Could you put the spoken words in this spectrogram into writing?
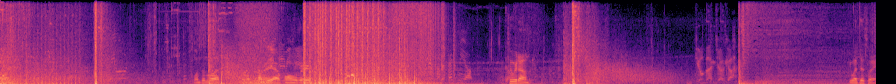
one. One's on the left. One's on One's, the right. yeah, one over here. Pick me up. Two are down. Killed that Joker. He went this way.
